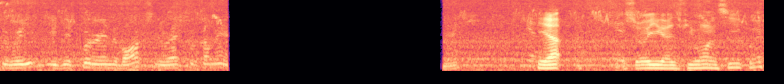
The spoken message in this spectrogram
So we, you just put her in the box and the rest will come in. Yeah. I'll show you guys if you want to see quick.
